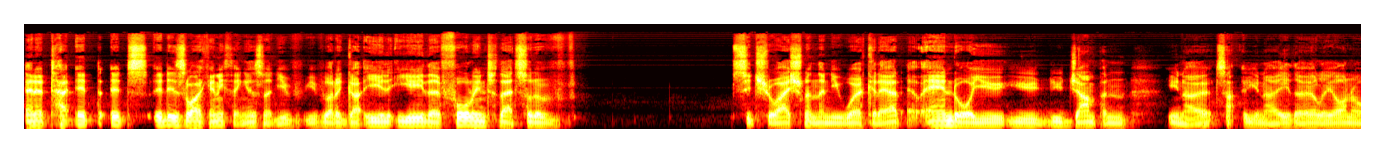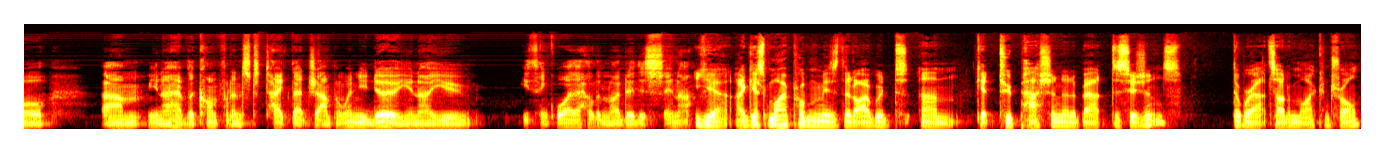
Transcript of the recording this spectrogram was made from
and it ta- it it's it is like anything, isn't it? You've you've got to go. You, you either fall into that sort of situation and then you work it out, and or you you you jump and you know it's, you know either early on or um, you know have the confidence to take that jump. And when you do, you know you you think, why the hell didn't I do this sooner? yeah, I guess my problem is that I would um, get too passionate about decisions that were outside of my control.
